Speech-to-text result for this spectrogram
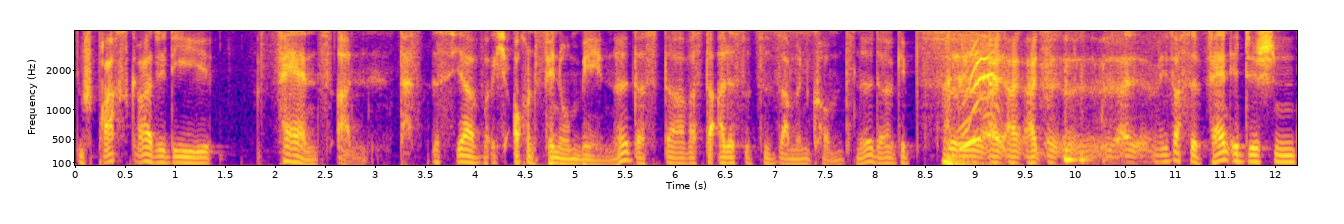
Du sprachst gerade die Fans an das ist ja wirklich auch ein Phänomen, ne? dass da, was da alles so zusammenkommt. Ne? Da gibt es äh, ein, ein, wie sagst du, Fan Edition,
